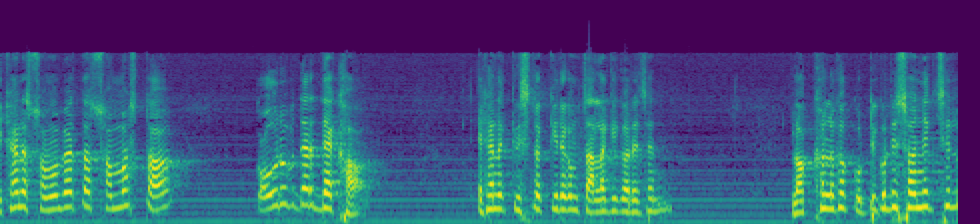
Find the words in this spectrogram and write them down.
এখানে সমবেত সমস্ত কৌরবদের দেখ। এখানে কৃষ্ণ কীরকম চালাকি করেছেন? লক্ষ লক্ষ কোটি কোটি সৈনিক ছিল।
